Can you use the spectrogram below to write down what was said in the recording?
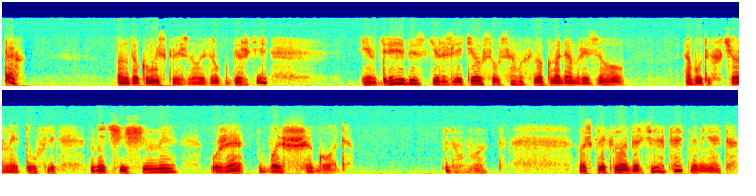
так он вдруг выскользнул из рук Бертиль и вдребезги разлетелся у самых ног мадам Резо, обутых в черные туфли, нечищенные уже больше года. «Ну вот», — воскликнула Бертиль, — «опять на меня это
